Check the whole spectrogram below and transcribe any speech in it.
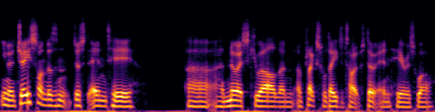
you know, JSON doesn't just end here, uh, and NoSQL and, and, flexible data types don't end here as well.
